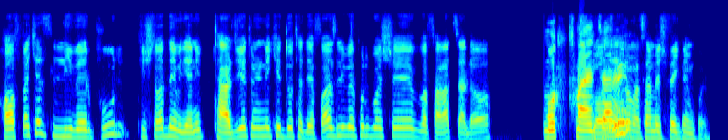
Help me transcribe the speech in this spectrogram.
هافبک از لیورپول پیشنهاد نمیدی؟ یعنی ترجیحتون اینه که دو تا دفاع از لیورپول باشه و فقط صلاح؟ مطمئن‌تره. مثلا بهش فکر نمی‌کنی.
